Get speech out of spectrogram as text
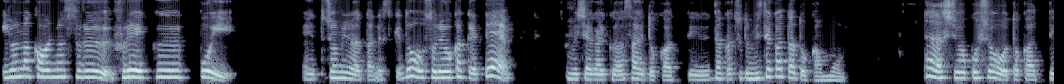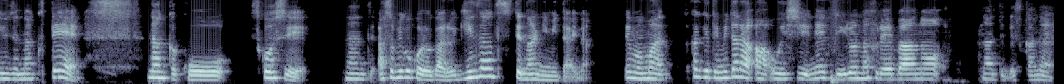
いろんな香りのするフレークっぽい、えっと、調味料だったんですけど、それをかけてお召し上がりくださいとかっていう、なんかちょっと見せ方とかも、ただ塩コショウとかっていうんじゃなくて、なんかこう、少し、なんて、遊び心がある。銀座の土って何みたいな。でもまあ、かけてみたら、あ、美味しいねっていろんなフレーバーの、なんていうんですかね、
